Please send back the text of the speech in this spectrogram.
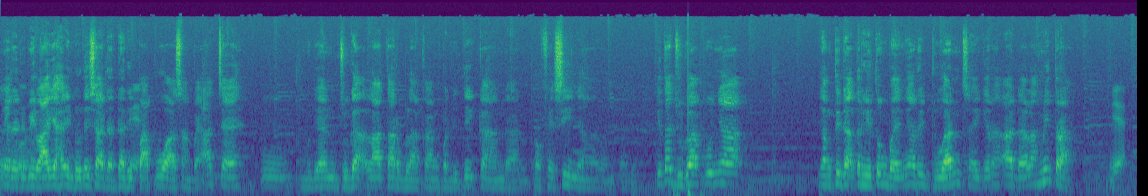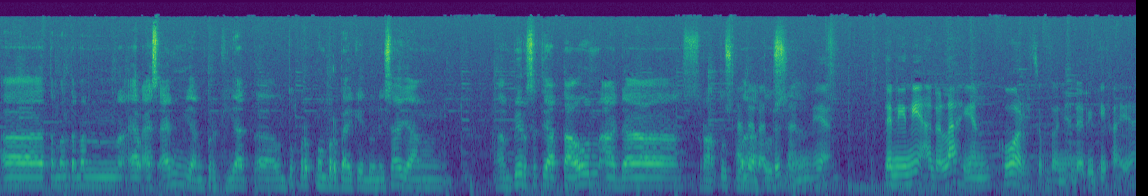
misalnya dari wilayah Indonesia ada dari Iya. Papua sampai Aceh Hmm. kemudian juga latar belakang pendidikan dan profesinya kita juga punya yang tidak terhitung banyaknya ribuan saya kira adalah mitra Ya, Eh, teman-teman LSM yang bergiat eh, untuk per- memperbaiki Indonesia yang hampir setiap tahun ada 100 ada 200 ratusan ya. ya. Dan ini adalah yang core sebetulnya dari TIFA ya.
